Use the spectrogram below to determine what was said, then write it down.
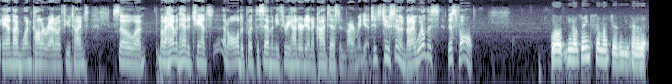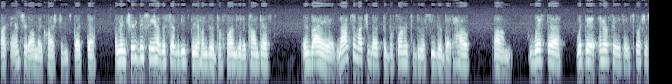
and I've won Colorado a few times. So, um, but I haven't had a chance at all to put the 7300 in a contest environment yet. It's too soon, but I will this this fall. Well, you know, thanks so much. I think you kind of uh, answered all my questions. But uh, I'm intrigued to see how the 7300 performs at a contest environment. Not so much about the performance of the receiver, but how um, with the with the interface, it's much as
